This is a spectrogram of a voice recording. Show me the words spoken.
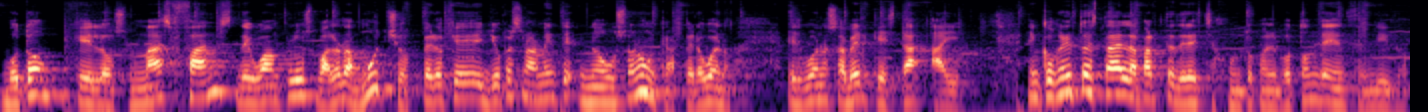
botón que los más fans de OnePlus valoran mucho, pero que yo personalmente no uso nunca, pero bueno, es bueno saber que está ahí. En concreto está en la parte derecha junto con el botón de encendido.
